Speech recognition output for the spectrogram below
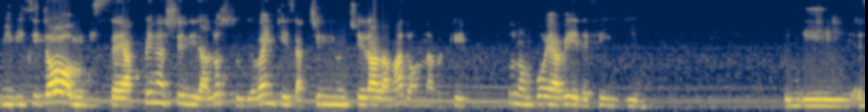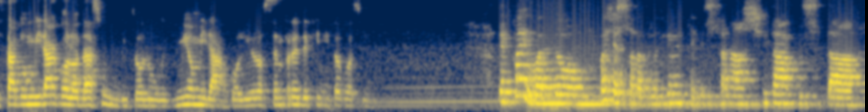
mi visitò mi disse appena scendi dallo studio vai in chiesa accendi un cero alla Madonna perché tu non puoi avere figli quindi è stato un miracolo da subito lui, il mio miracolo, io l'ho sempre definito così. E poi quando poi c'è stata praticamente questa nascita, questa,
